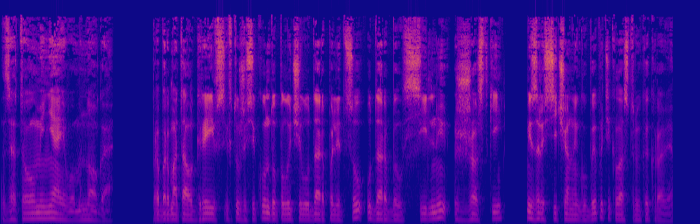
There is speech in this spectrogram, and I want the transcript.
Зато у меня его много, пробормотал Грейвс и в ту же секунду получил удар по лицу. Удар был сильный, жесткий из рассеченной губы потекла струйка крови.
